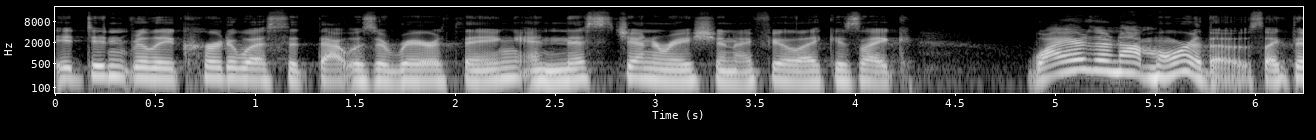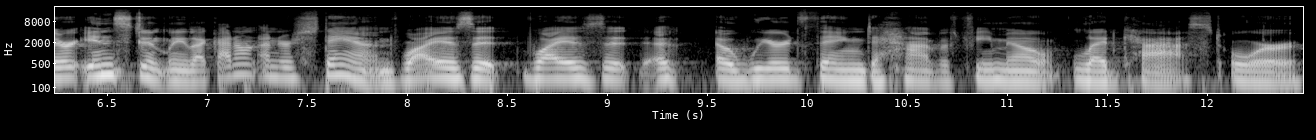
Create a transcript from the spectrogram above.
it didn't really occur to us that that was a rare thing. And this generation, I feel like, is like, why are there not more of those? Like they're instantly like, I don't understand. Why is it why is it a, a weird thing to have a female led cast or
